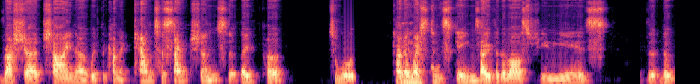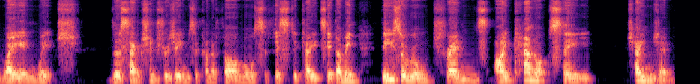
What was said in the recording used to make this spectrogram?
Russia, China with the kind of counter sanctions that they've put toward kind yeah. of Western schemes over the last few years. The, the way in which the sanctions regimes are kind of far more sophisticated. I mean, these are all trends I cannot see changing.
